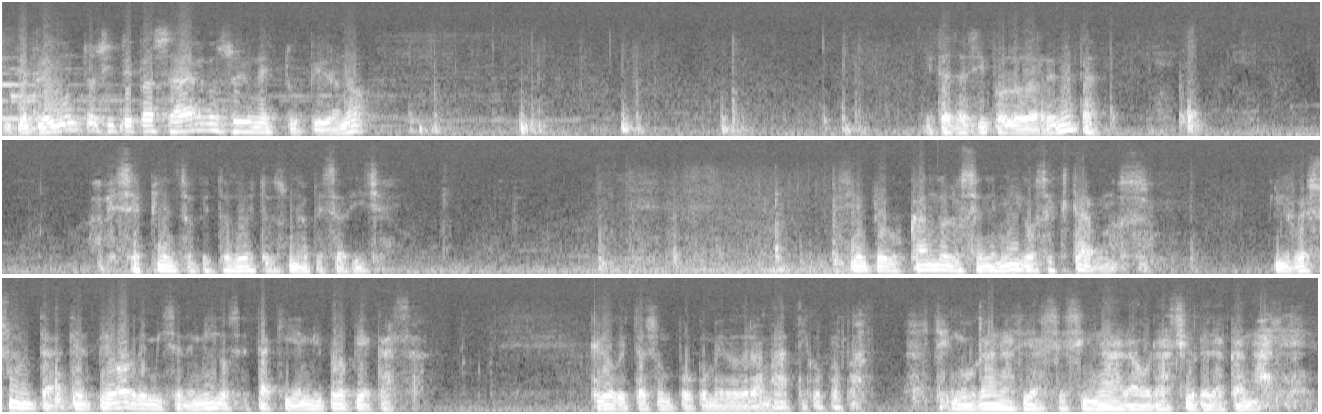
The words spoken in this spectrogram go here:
Si te pregunto si te pasa algo, soy un estúpido, ¿no? ¿Estás así por lo de Renata? A veces pienso que todo esto es una pesadilla. Siempre buscando los enemigos externos. Y resulta que el peor de mis enemigos está aquí, en mi propia casa. Creo que estás un poco melodramático, papá. Tengo ganas de asesinar a Horacio de la Canale.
